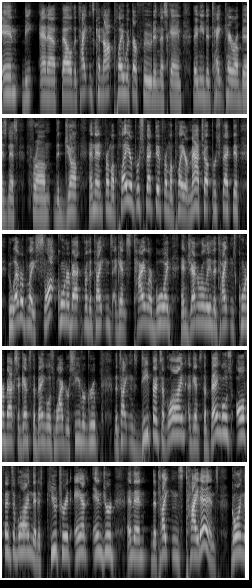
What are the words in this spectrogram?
in the NFL. The Titans cannot play with their food in this game. They need to take care of business from the jump. And then from a player perspective, from a player matchup perspective, whoever plays slot cornerback for the Titans against Tyler Boyd and generally the Titans cornerbacks against the Bengals wide receiver group, the Titans defensive line against the Bengals offensive line that is putrid and injured, and then the Titans tight ends going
